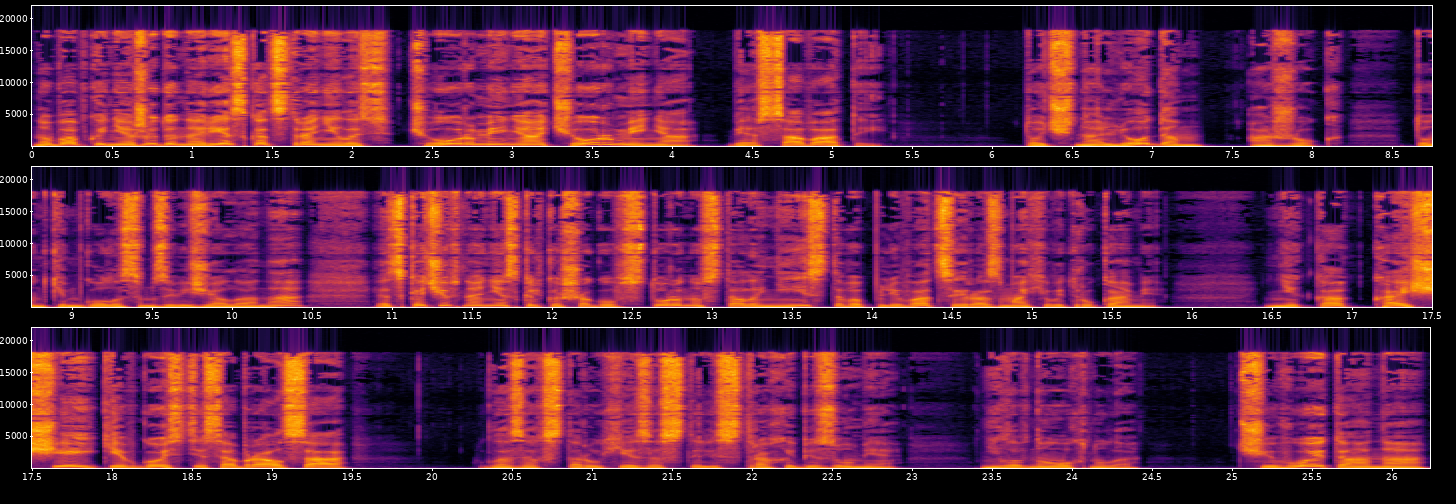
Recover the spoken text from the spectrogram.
но бабка неожиданно резко отстранилась. «Чур меня, чур меня, бесоватый!» «Точно ледом ожог!» — тонким голосом завизжала она, и, отскочив на несколько шагов в сторону, стала неистово плеваться и размахивать руками. «Не как Кощейки в гости собрался!» В глазах старухи застыли страх и безумие. Ниловна охнула. «Чего это она?»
